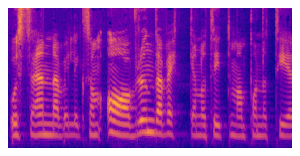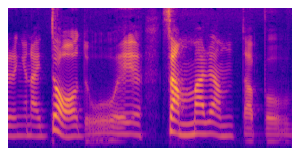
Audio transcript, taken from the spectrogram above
Och sen när vi liksom avrundar veckan och tittar man på noteringarna idag, då är samma ränta på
